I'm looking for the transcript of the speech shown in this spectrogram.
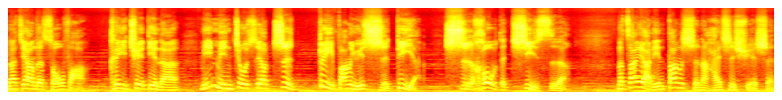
那这样的手法可以确定呢？明明就是要置对方于死地啊，死后的弃尸啊。那张雅玲当时呢还是学生，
